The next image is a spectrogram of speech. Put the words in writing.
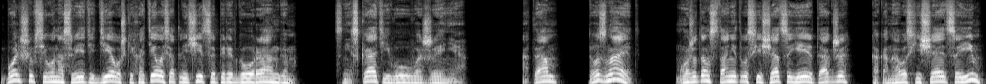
Больше всего на свете девушке хотелось отличиться перед Гаурангом, снискать его уважение. А там, кто знает, может, он станет восхищаться ею так же, как она восхищается им.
